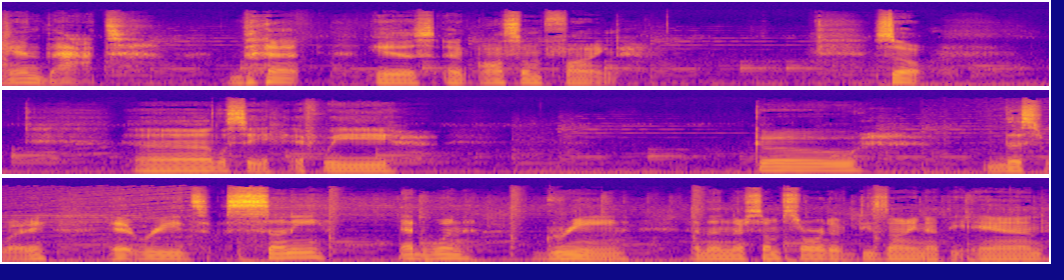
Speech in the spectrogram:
And that, that is an awesome find. So, uh, let's see, if we go this way, it reads Sunny Edwin Green, and then there's some sort of design at the end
